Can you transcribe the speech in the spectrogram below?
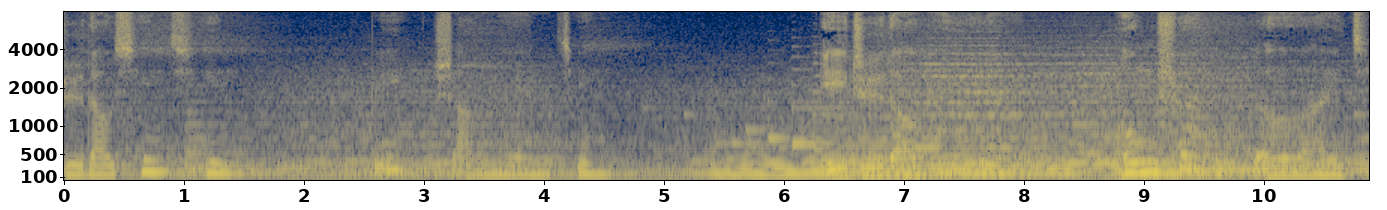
直到星星闭上眼睛，一直到黑夜哄睡了爱情，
